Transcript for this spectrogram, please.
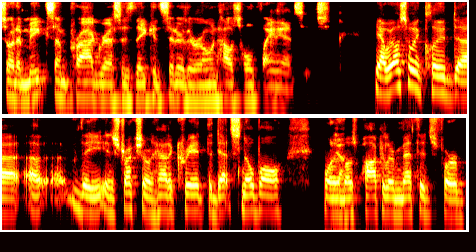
sort of make some progress as they consider their own household finances. Yeah, we also include uh, uh, the instruction on how to create the debt snowball, one of yeah. the most popular methods for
